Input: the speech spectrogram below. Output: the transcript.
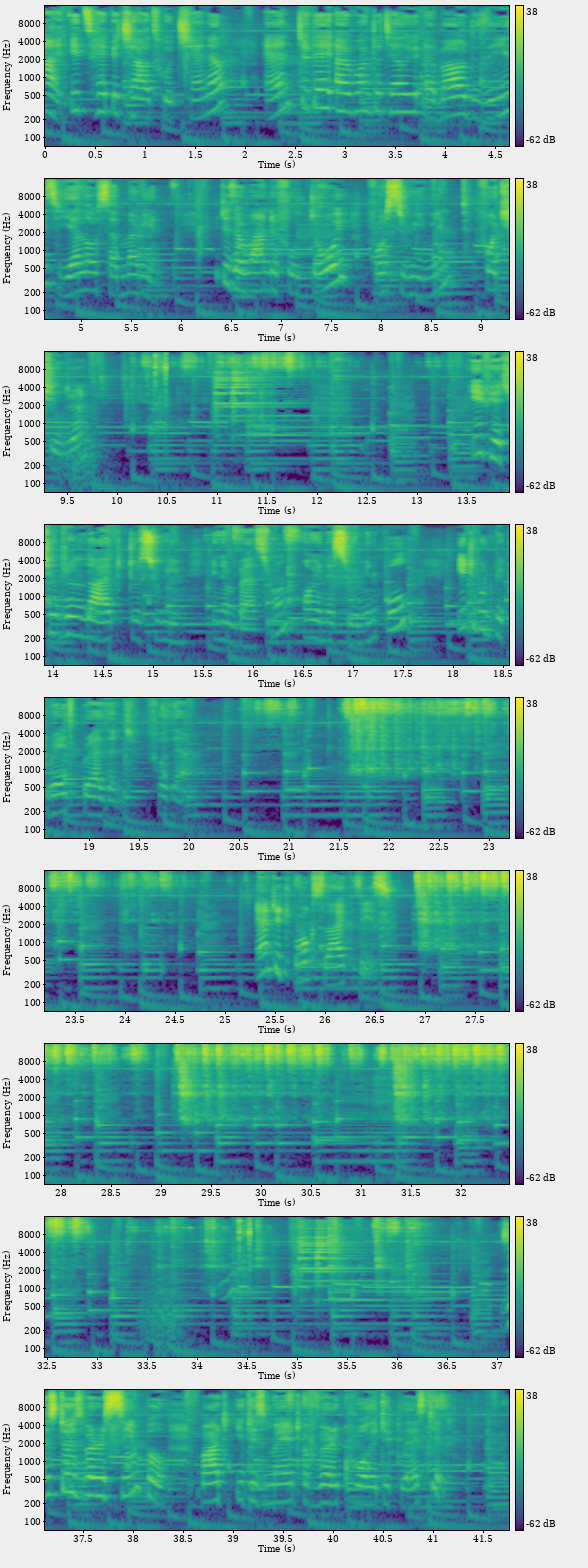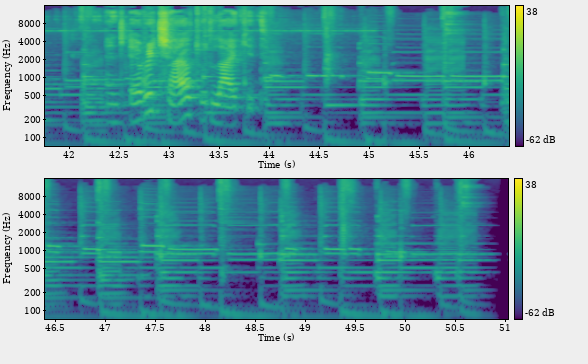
Hi, it's Happy Childhood channel and today I want to tell you about this yellow submarine. It is a wonderful toy for swimming for children. If your children like to swim in a bathroom or in a swimming pool, it would be great present for them. And it works like this. This toy is very simple, but it is made of very quality plastic and every child would like it.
